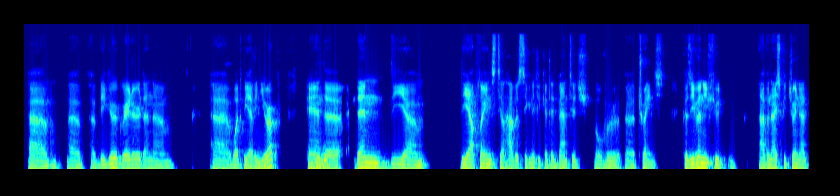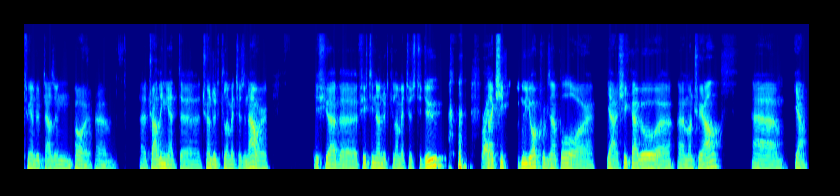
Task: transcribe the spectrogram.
um, uh, uh, bigger, greater than um, uh, what we have in Europe, and uh, then the um, the airplanes still have a significant advantage over uh, trains. Because even if you have an high-speed train at 300,000 or um, uh, traveling at uh, 200 kilometers an hour, if you have uh, 1500 kilometers to do Right. like Chicago, New York, for example, or yeah, Chicago, uh, uh, Montreal. Um, yeah,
